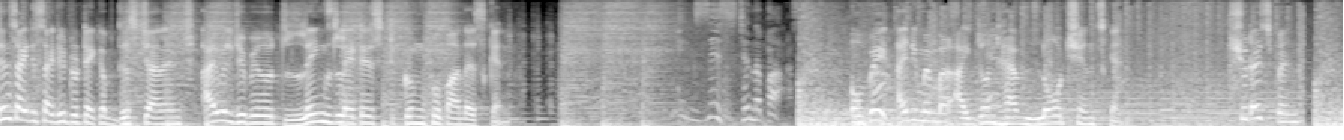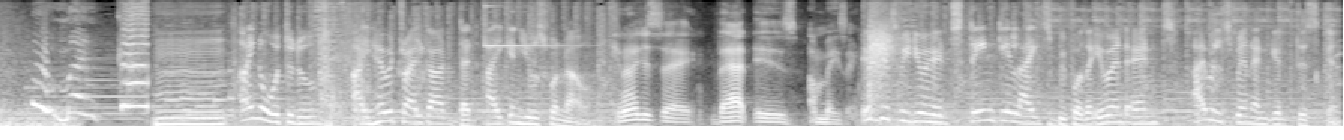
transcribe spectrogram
Since I decided to take up this challenge, I will debut Ling's latest Kung Fu Panda skin. Exist in the past. Oh wait, I remember I don't have Lord Shen skin. Should I spend? Oh my god! Hmm, I know what to do. I have a trial card that I can use for now. Can I just say, that is amazing. If this video hits 10k likes before the event ends, I will spin and get this skin.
